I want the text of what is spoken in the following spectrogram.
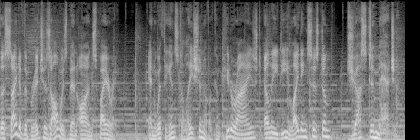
The sight of the bridge has always been awe-inspiring and with the installation of a computerized LED lighting system, just imagine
